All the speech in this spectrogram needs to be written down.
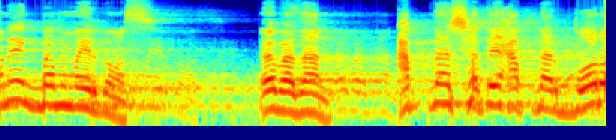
অনেক বাবা মা এরকম আছে। এ বাজান আপনার সাথে আপনার বড়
